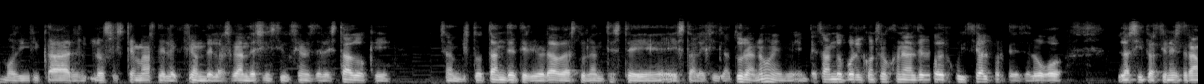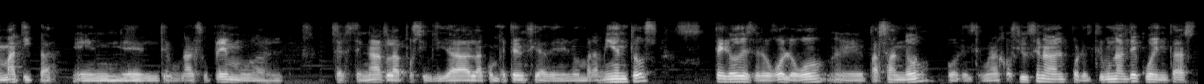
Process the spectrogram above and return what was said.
modificar los sistemas de elección de las grandes instituciones del Estado que se han visto tan deterioradas durante este, esta legislatura, ¿no? Em, empezando por el Consejo General del Poder Judicial, porque desde luego la situación es dramática en el Tribunal Supremo cercenar la posibilidad, la competencia de nombramientos, pero desde luego luego eh, pasando por el Tribunal Constitucional, por el Tribunal de Cuentas,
